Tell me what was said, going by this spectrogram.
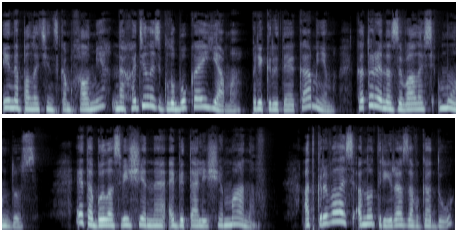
и на Палатинском холме находилась глубокая яма, прикрытая камнем, которая называлась Мундус. Это было священное обиталище манов. Открывалось оно три раза в году,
